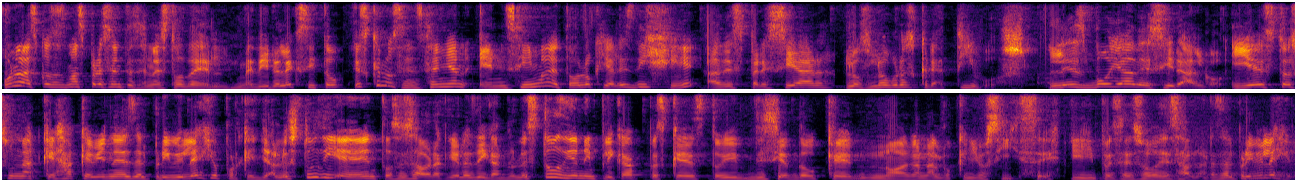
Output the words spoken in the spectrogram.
Una de las cosas más presentes en esto del medir el éxito es que nos enseñan encima de todo lo que ya les dije a despreciar los logros creativos. Les voy a decir algo y esto es una queja que viene desde el privilegio porque ya lo estudié. Entonces ahora que yo les diga no lo estudien implica pues que estoy diciendo que no hagan algo que yo sí sé y pues eso es hablar desde el privilegio.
